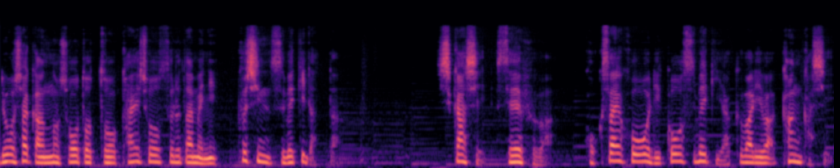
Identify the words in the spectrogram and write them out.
両者間の衝突を解消するために苦心すべきだった。しかし政府は国際法を履行すべき役割は感化し、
